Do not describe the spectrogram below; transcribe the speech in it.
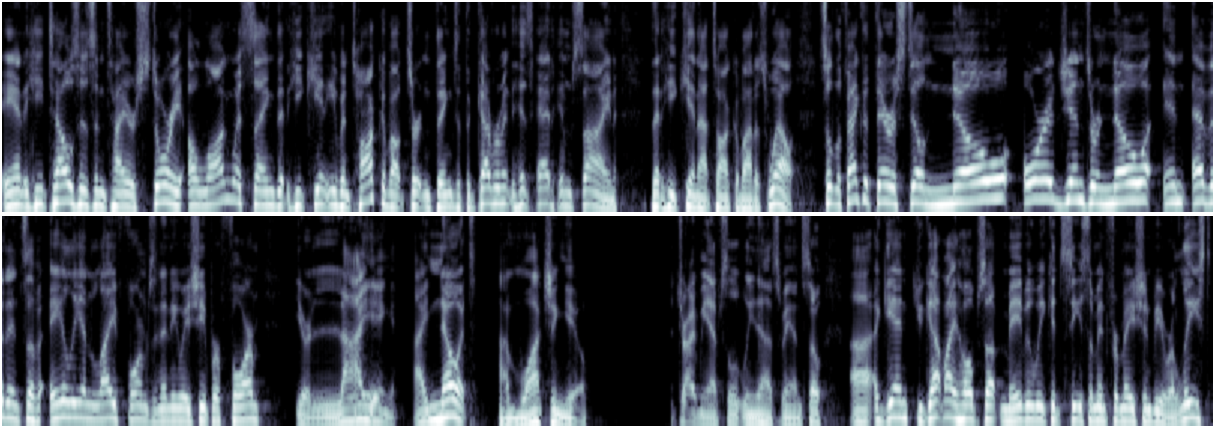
And he tells his entire story, along with saying that he can't even talk about certain things that the government has had him sign that he cannot talk about as well. So the fact that there is still no origins or no in evidence of alien life forms in any way, shape, or form, you're lying. I know it. I'm watching you drive me absolutely nuts, man. So uh, again, you got my hopes up. Maybe we could see some information be released,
